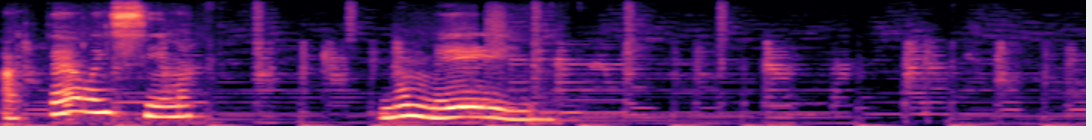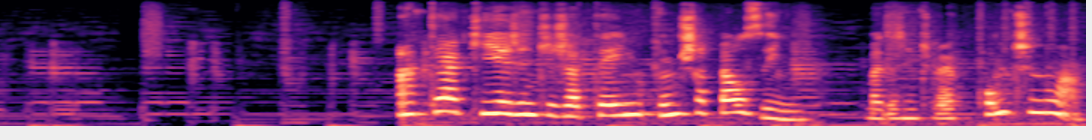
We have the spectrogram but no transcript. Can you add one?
até lá em cima, no meio. Até aqui a gente já tem um chapéuzinho, mas a gente vai continuar.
